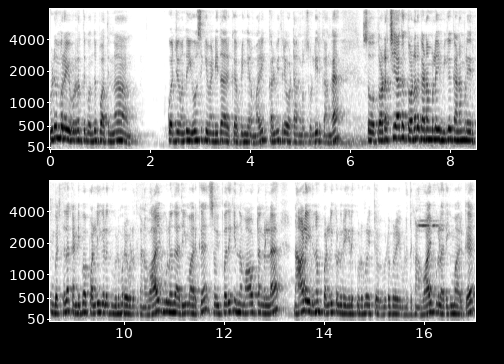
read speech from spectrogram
விடுமுறை விடுறதுக்கு வந்து பார்த்திங்கன்னா கொஞ்சம் வந்து யோசிக்க வேண்டியதாக இருக்குது அப்படிங்கிற மாதிரி கல்வித்துறை வட்டாரங்கள் சொல்லியிருக்காங்க. ஸோ தொடர்ச்சியாக தொடர் கனமழை மிக கனமழை இருக்கும் பட்சத்தில் கண்டிப்பாக பள்ளிகளுக்கு விடுமுறை விடுறதுக்கான வாய்ப்புகள் வந்து அதிகமாக இருக்குது ஸோ இப்போதைக்கு இந்த மாவட்டங்களில் நாளை தினம் பள்ளி கல்லூரிகளுக்கு விடுமுறை விடுமுறை விடுறதுக்கான வாய்ப்புகள் அதிகமாக இருக்குது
